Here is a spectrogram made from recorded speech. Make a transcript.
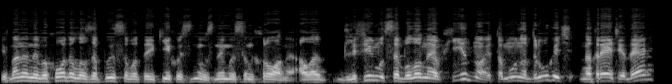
і в мене не виходило записувати якихось ну, з ними синхрони. Але для фільму це було необхідно, і тому на другий, на третій день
